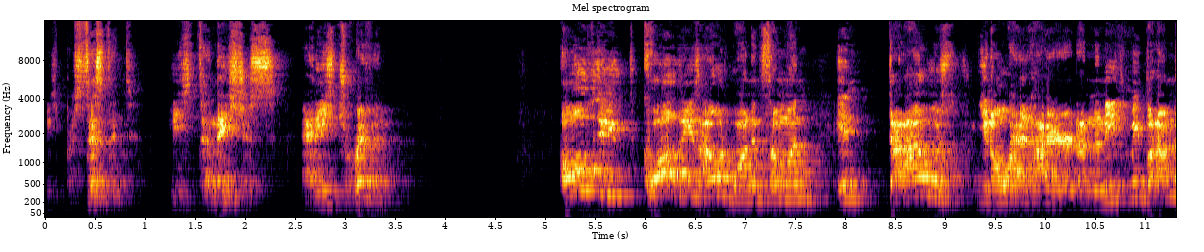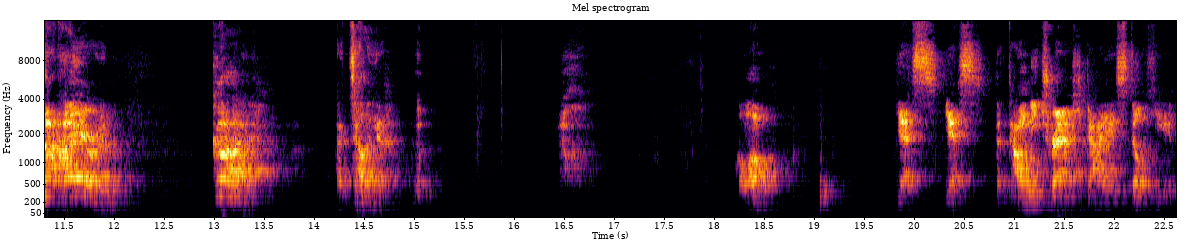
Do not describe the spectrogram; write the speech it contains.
He's persistent. He's tenacious. And he's driven. All the qualities I would want in someone in that I was, you know, had hired underneath me, but I'm not hiring. God, I tell you. Hello. Yes, yes, the towny trash guy is still here.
